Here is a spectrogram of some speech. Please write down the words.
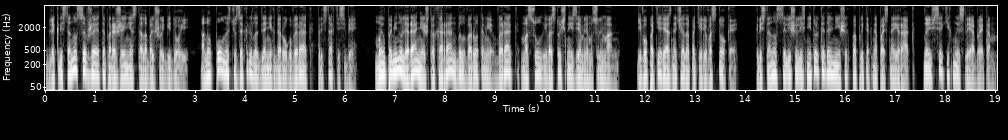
Для крестоносцев же это поражение стало большой бедой. Оно полностью закрыло для них дорогу в Ирак, представьте себе. Мы упомянули ранее, что Харан был воротами в Ирак, Масул и восточные земли мусульман. Его потеря означала потерю Востока. Крестоносцы лишились не только дальнейших попыток напасть на Ирак, но и всяких мыслей об этом.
